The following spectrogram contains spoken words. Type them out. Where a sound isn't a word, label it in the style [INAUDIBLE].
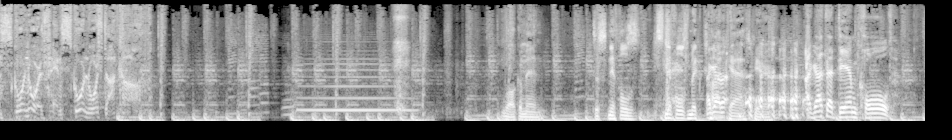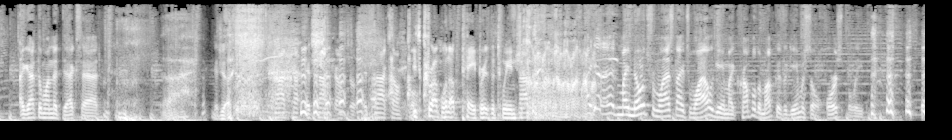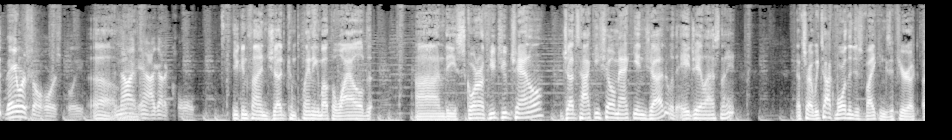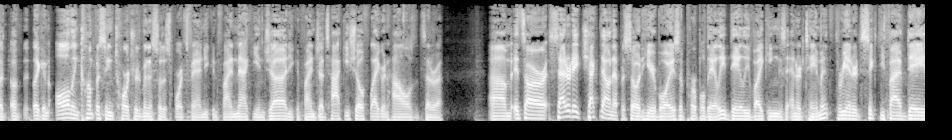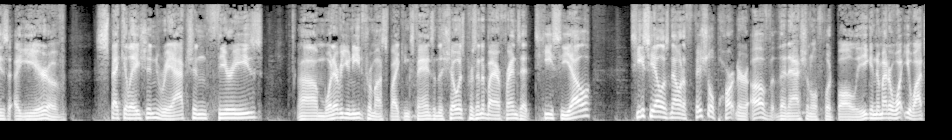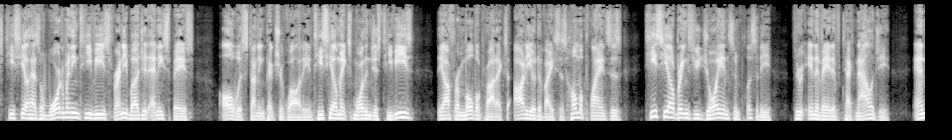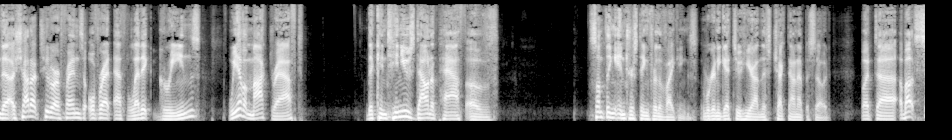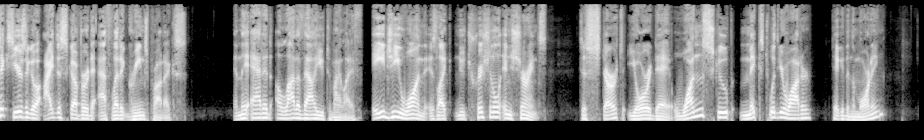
on Score North and scorenorth.com. Welcome in to Sniffles Sniffles Mc I gotta- podcast here. [LAUGHS] I got that damn cold. I got the one that Dex had. Ju- It's not. It's not comfortable. It's not comfortable. He's crumpling up papers between. Not. I got I had my notes from last night's Wild game. I crumpled them up because the game was so horse bleep. They were so horse bleep. Oh, and now I, yeah, I got a cold. you can find Judd complaining about the Wild on the Score North YouTube channel. Judd's Hockey Show, Mackie and Judd with AJ last night. That's right. We talk more than just Vikings. If you're a, a, a like an all-encompassing tortured Minnesota sports fan, you can find Mackie and Judd. You can find Judd's Hockey Show, Flagrant Howls, etc. Um, it's our Saturday checkdown episode here, boys, of Purple Daily, Daily Vikings Entertainment. 365 days a year of speculation, reaction, theories, um, whatever you need from us, Vikings fans. And the show is presented by our friends at TCL. TCL is now an official partner of the National Football League. And no matter what you watch, TCL has award winning TVs for any budget, any space, all with stunning picture quality. And TCL makes more than just TVs. They offer mobile products, audio devices, home appliances. TCL brings you joy and simplicity through innovative technology. And uh, a shout out too to our friends over at Athletic Greens. We have a mock draft that continues down a path of something interesting for the Vikings. We're going to get to here on this checkdown episode. But uh, about six years ago, I discovered Athletic Greens products, and they added a lot of value to my life. AG1 is like nutritional insurance to start your day. One scoop mixed with your water. Take it in the morning.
